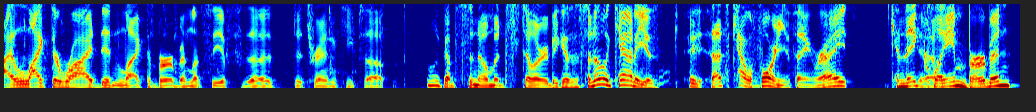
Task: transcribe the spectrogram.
I like the rye, didn't like the bourbon. Let's see if the the trend keeps up. Look up Sonoma Distillery because Sonoma County is that's California thing, right? Can they Yeah. claim bourbon?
